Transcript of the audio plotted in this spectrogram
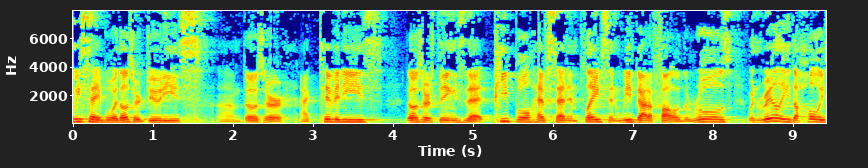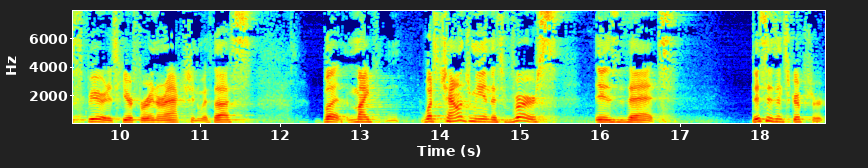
we say, boy, those are duties, um, those are activities, those are things that people have set in place and we've got to follow the rules when really the Holy Spirit is here for interaction with us. But my, what's challenged me in this verse is that this isn't scripture.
